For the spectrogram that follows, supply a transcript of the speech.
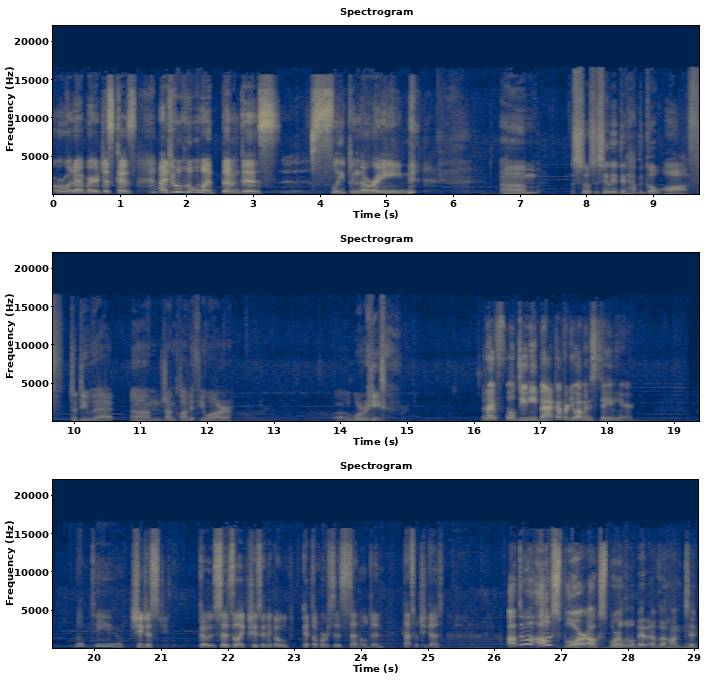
or whatever, just because I don't want them to s- sleep in the rain. Um, so Cecilia did have to go off to do that. Um, Jean Claude, if you are uh, worried, Should I? Well, do you need backup or do you want me to stay in here? Up to you. She just goes, says like she's gonna go get the horses settled, and that's what she does. I'll do. it. I'll explore. I'll explore a little bit of the haunted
